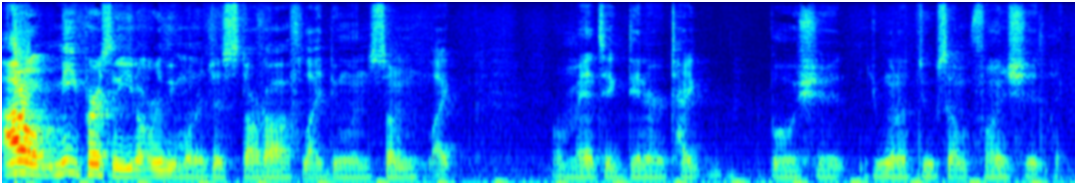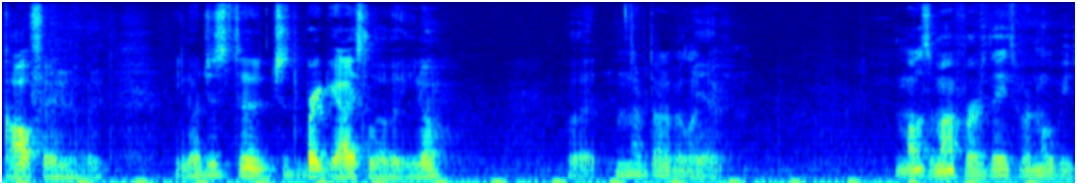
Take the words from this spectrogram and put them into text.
I don't. Me personally, you don't really want to just start off like doing some like romantic dinner type bullshit. You want to do some fun shit like golfing, and, you know, just to just to break the ice a little bit. You know. But I never thought of it like Yeah. that. Most of my first dates were movies.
